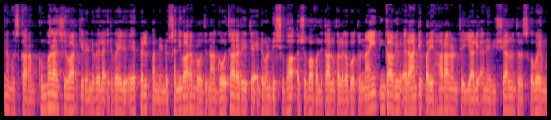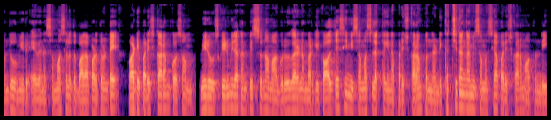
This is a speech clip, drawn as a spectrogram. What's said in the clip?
నమస్కారం. కుంభరాశి వారికి రెండు వేల ఇరవై ఐదు ఏప్రిల్ పన్నెండు శనివారం రోజున గోచార రీత్యా ఎటువంటి శుభ అశుభ ఫలితాలు కలగబోతున్నాయి? ఇంకా వీరు ఎలాంటి పరిహారాలను చేయాలి అనే విషయాలను తెలుసుకోబోయే ముందు మీరు ఏవైనా సమస్యలతో బాధపడుతుంటే వాటి పరిష్కారం కోసం మీరు స్క్రీన్ మీద కనిపిస్తున్న మా గురువు గారి నంబర్కి కాల్ చేసి మీ సమస్యలకు తగిన పరిష్కారం పొందండి. ఖచ్చితంగా మీ సమస్య పరిష్కారం అవుతుంది.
